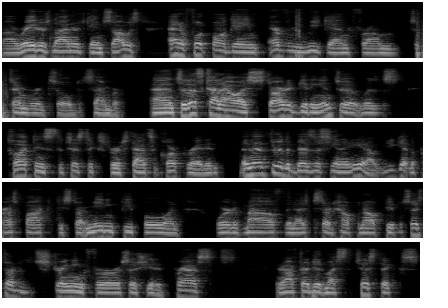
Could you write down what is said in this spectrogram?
uh, Raiders Niners games. So I was at a football game every weekend from September until December. And so that's kind of how I started getting into it was collecting statistics for Stats Incorporated. And then through the business, you know, you know, you get in the press box, you start meeting people and word of mouth. And I started helping out people. So I started stringing for Associated Press. You know, after I did my statistics,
